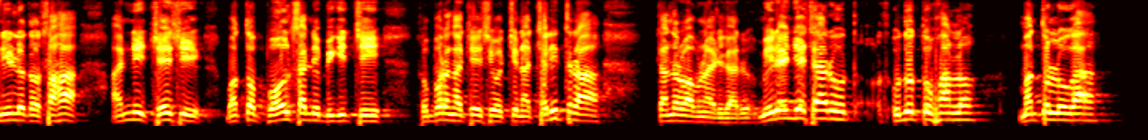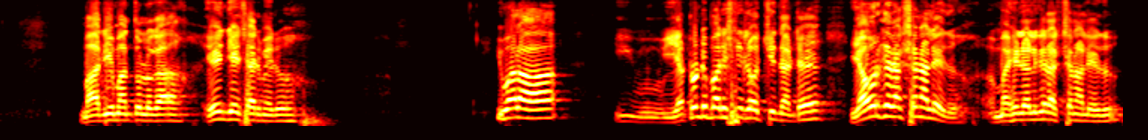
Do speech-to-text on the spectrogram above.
నీళ్ళతో సహా అన్నీ చేసి మొత్తం పోల్స్ అన్నీ బిగించి శుభ్రంగా చేసి వచ్చిన చరిత్ర చంద్రబాబు నాయుడు గారు. మీరేం చేశారు? ఉదుత్ తుఫాన్లో? మంత్రులుగా? మాజీ మంత్రులుగా? ఏం చేశారు మీరు? ఇవాళ ఎటువంటి పరిస్థితిలో వచ్చిందంటే ఎవరికి రక్షణ లేదు? మహిళలకి రక్షణ లేదు.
